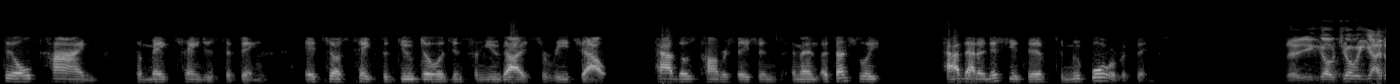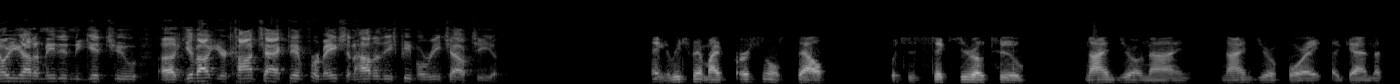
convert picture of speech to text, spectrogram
still time to make changes to things. It just takes the due diligence from you guys to reach out, have those conversations, and then essentially have that initiative to move forward with things. There you go, Joey. I know you got a meeting to get you. Uh, give out your contact information. How do these people reach out to you? They can reach me at my personal cell, which is 602 909 9048. Again, that's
